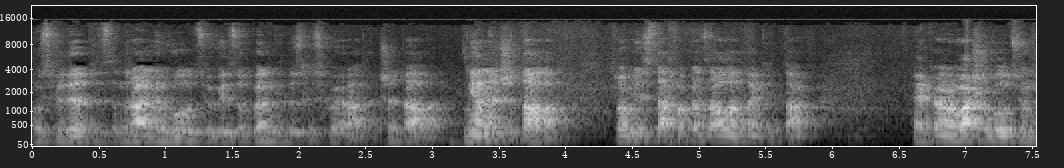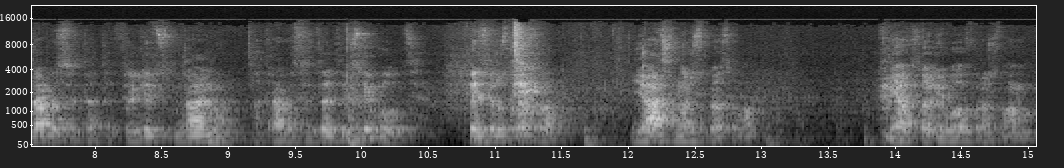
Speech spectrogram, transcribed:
освітити центральну вулицю від зупинки до сільської ради? Читала. Ні, не читала. То мені Стефа казала так і так. Я кажу, вашу вулицю не треба світити, тільки центральну, а треба світити всі вулиці. Ти всі розписувала. Я не розписувала. Я взагалі була в красному.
